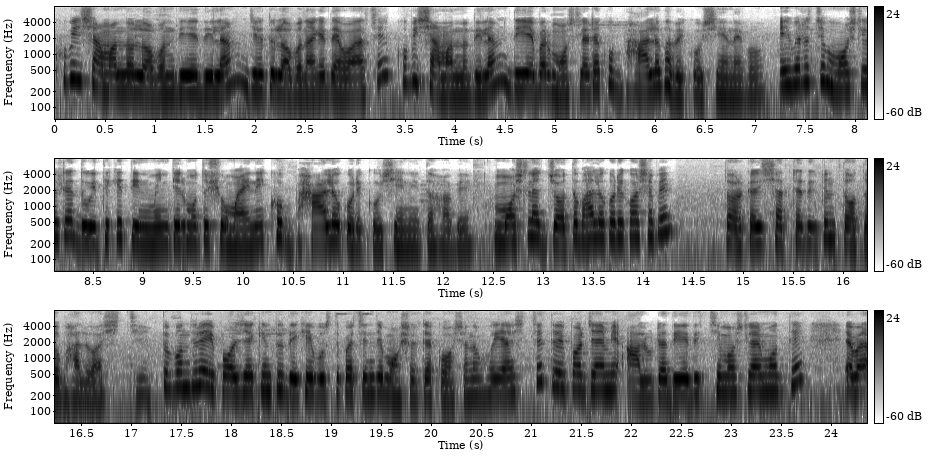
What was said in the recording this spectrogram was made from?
খুবই সামান্য লবণ দিয়ে দিলাম। যেহেতু লবণ আগে দেওয়া আছে, খুবই সামান্য দিলাম। দিয়ে এবার মশলাটা খুব ভালোভাবে কষিয়ে নেব। এবার হচ্ছে মশলাটা দুই থেকে তিন মিনিটের মতো সময় নিয়ে খুব ভালো করে কষিয়ে নিতে হবে। মশলা যত ভালো করে কষাবেন তরকারির স্বাদটা দেখবেন তত ভালো আসছে। তো বন্ধুরা, এই পর্যায়ে কিন্তু দেখে বুঝতে পারছেন যে মশলাটা কষানো হয়ে আসছে। তো এই পর্যায়ে আমি আলুটা দিয়ে দিচ্ছি মশলার মধ্যে। এবার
